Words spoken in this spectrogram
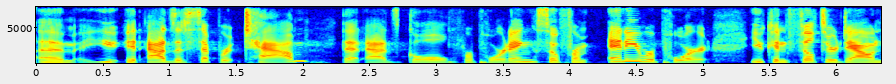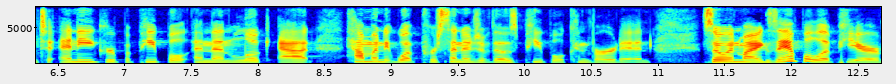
um, you, it adds a separate tab that adds goal reporting. So from any report, you can filter down to any group of people and then look at how many, what percentage of those people converted. So in my example up here,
